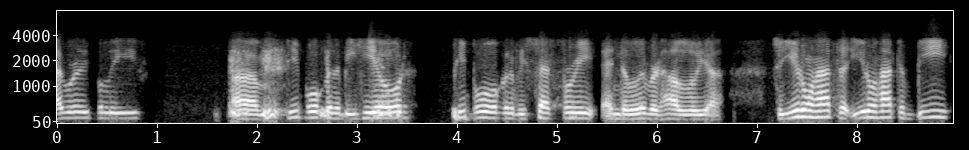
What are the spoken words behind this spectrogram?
I really believe um, people are going to be healed people are going to be set free and delivered. Hallelujah. So you don't have to you don't have to be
